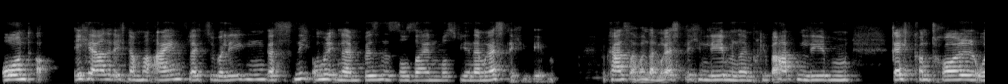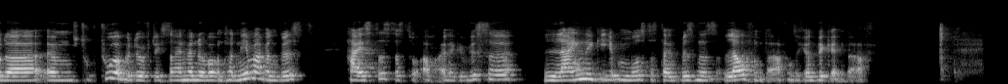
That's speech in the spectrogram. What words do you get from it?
Und ich lade dich nochmal ein, vielleicht zu überlegen, dass es nicht unbedingt in deinem Business so sein muss wie in deinem restlichen Leben. Du kannst auch in deinem restlichen Leben, in deinem privaten Leben recht kontroll- oder ähm, strukturbedürftig sein. Wenn du aber Unternehmerin bist, heißt es, dass du auch eine gewisse Leine geben musst, dass dein Business laufen darf und sich entwickeln darf.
